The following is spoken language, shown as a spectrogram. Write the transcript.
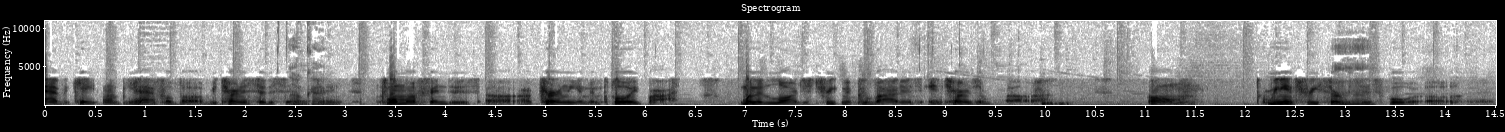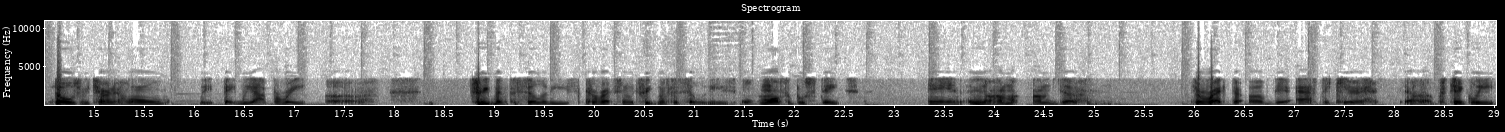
advocate on behalf of uh, returning citizens Okay. and former offenders. Uh, currently am employed by one of the largest treatment providers in terms of uh, um, reentry services for uh, those returning home. We they, we operate uh, treatment facilities, correctional treatment facilities in multiple states, and you know I'm I'm the director of their aftercare, uh, particularly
